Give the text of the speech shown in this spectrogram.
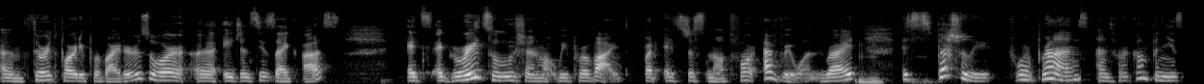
um, third party providers or uh, agencies like us. It's a great solution what we provide, but it's just not for everyone, right? Mhm. Especially for brands and for companies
